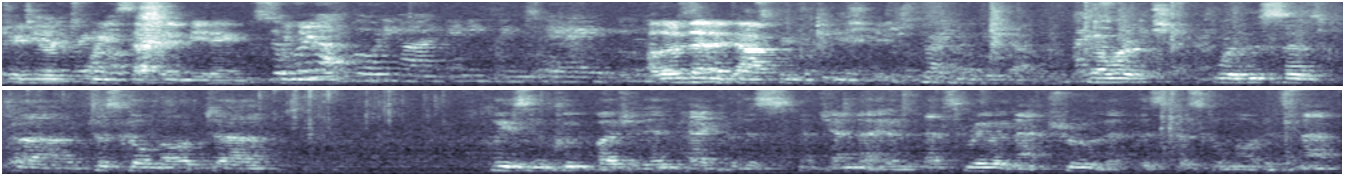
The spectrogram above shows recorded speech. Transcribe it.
January January, twenty-second meeting. so when we're you- not voting on anything today? Other than adopting the communications. Right. Yeah. I just want to make sure. Where this says uh, fiscal note, uh, please include budget impact for this agenda item, that's really not true that this fiscal note is not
